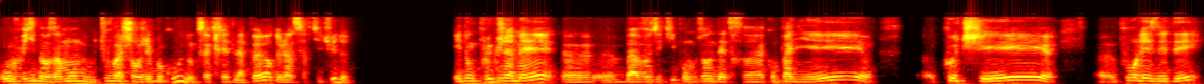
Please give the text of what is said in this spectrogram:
on vit dans un monde où tout va changer beaucoup, donc ça crée de la peur, de l'incertitude. Et donc plus que jamais, euh, bah, vos équipes ont besoin d'être accompagnées, euh, coachées, pour les aider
